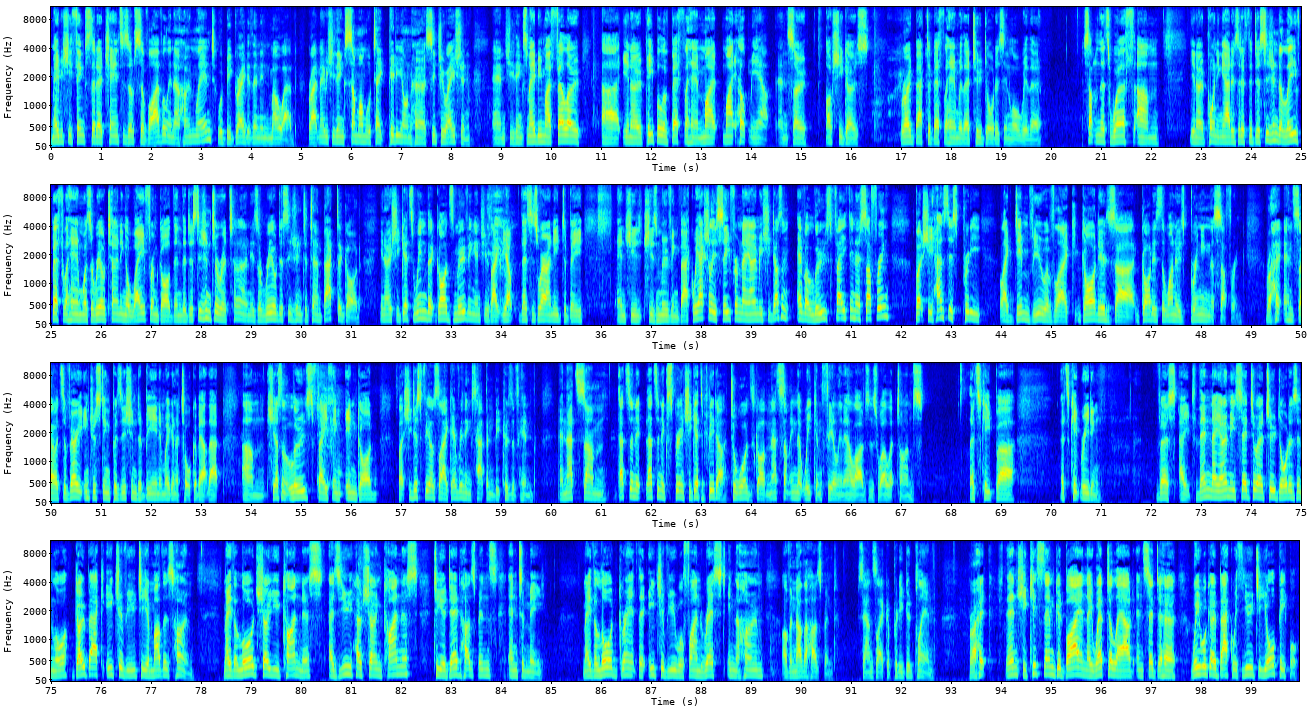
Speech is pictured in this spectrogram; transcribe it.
Maybe she thinks that her chances of survival in her homeland would be greater than in Moab, right? Maybe she thinks someone will take pity on her situation, and she thinks maybe my fellow, uh, you know, people of Bethlehem might might help me out, and so off she goes, rode back to Bethlehem with her two daughters-in-law with her. Something that's worth. Um, you know, pointing out is that if the decision to leave Bethlehem was a real turning away from God, then the decision to return is a real decision to turn back to God. You know, she gets wind that God's moving and she's like, yep, this is where I need to be. And she, she's moving back. We actually see from Naomi, she doesn't ever lose faith in her suffering, but she has this pretty like dim view of like God is uh, God is the one who's bringing the suffering right? And so it's a very interesting position to be in, and we're going to talk about that. Um, she doesn't lose faith in, in God, but she just feels like everything's happened because of Him, and that's um, that's an that's an experience. She gets bitter towards God, and that's something that we can feel in our lives as well at times. Let's keep uh, let's keep reading. Verse 8 Then Naomi said to her two daughters in law, Go back, each of you, to your mother's home. May the Lord show you kindness as you have shown kindness to your dead husbands and to me. May the Lord grant that each of you will find rest in the home of another husband. Sounds like a pretty good plan, right? Then she kissed them goodbye and they wept aloud and said to her, We will go back with you to your people.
